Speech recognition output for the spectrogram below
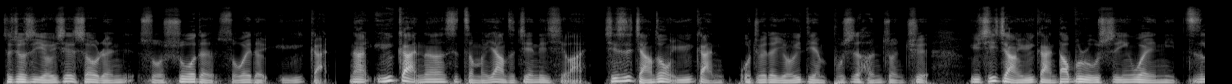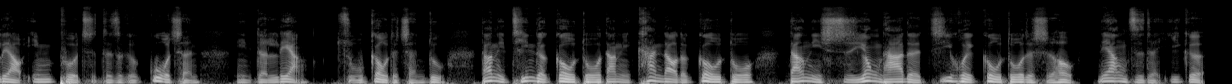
这就是有一些时候人所说的所谓的语感。那语感呢，是怎么样子建立起来？其实讲这种语感，我觉得有一点不是很准确。与其讲语感，倒不如是因为你资料 input 的这个过程，你的量足够的程度。当你听得够多，当你看到的够多，当你使用它的机会够多的时候，那样子的一个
